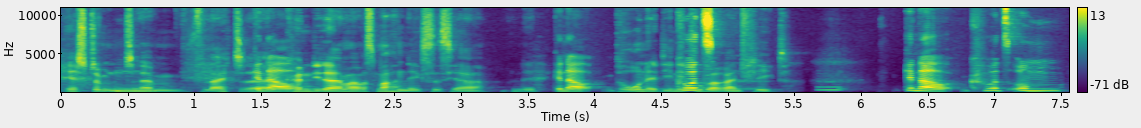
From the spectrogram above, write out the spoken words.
Ja, stimmt. Hm, Ähm, vielleicht, äh, genau. können die da mal was machen nächstes Jahr. 'Ne 'ne Genau. Drohne, die in die Kurz Tuba reinfliegt. genau, kurzum,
